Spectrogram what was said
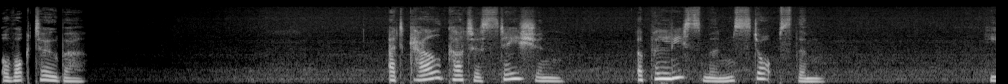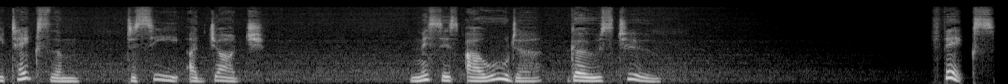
of October. At Calcutta Station, a policeman stops them. He takes them to see a judge. Mrs. Aouda goes too. Fix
